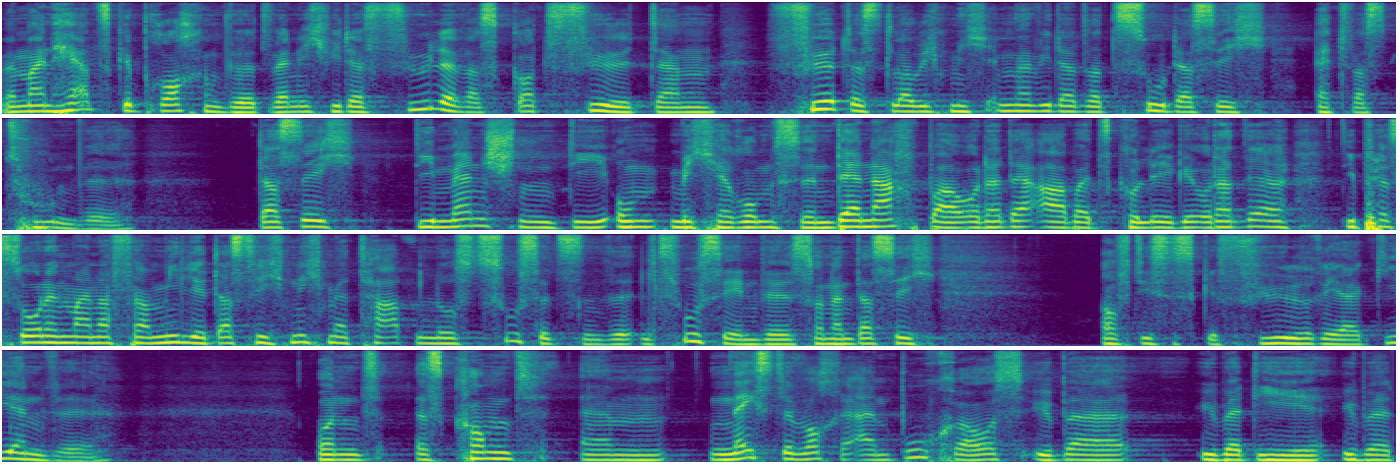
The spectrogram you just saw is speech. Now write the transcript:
Wenn mein Herz gebrochen wird, wenn ich wieder fühle, was Gott fühlt, dann führt es, glaube ich, mich immer wieder dazu, dass ich etwas tun will. Dass ich die Menschen, die um mich herum sind, der Nachbar oder der Arbeitskollege oder der, die Person in meiner Familie, dass ich nicht mehr tatenlos zusitzen will, zusehen will, sondern dass ich auf dieses Gefühl reagieren will. Und es kommt ähm, nächste Woche ein Buch raus über, über, die, über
